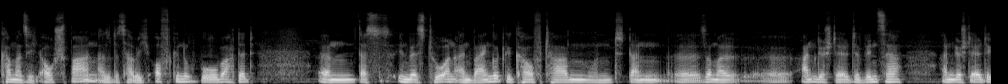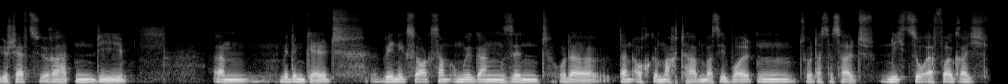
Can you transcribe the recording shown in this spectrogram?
kann man sich auch sparen. Also das habe ich oft genug beobachtet, ähm, dass Investoren ein Weingut gekauft haben und dann, äh, sag mal, äh, angestellte Winzer, angestellte Geschäftsführer hatten, die ähm, mit dem Geld wenig sorgsam umgegangen sind oder dann auch gemacht haben, was sie wollten, sodass es halt nicht so erfolgreich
